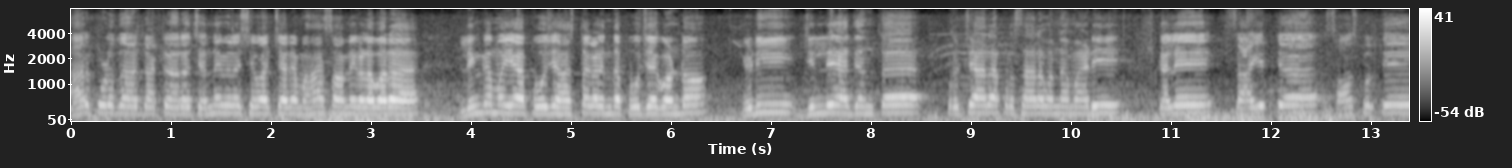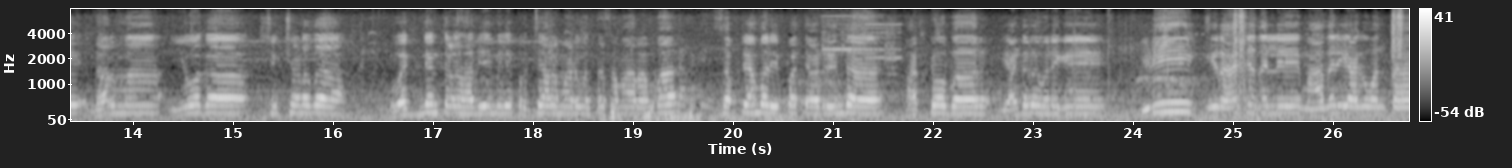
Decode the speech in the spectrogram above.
ಹಾರ್ಕೂಡದ ಡಾಕ್ಟರ್ ಚನ್ನವೀರ ಶಿವಾಚಾರ್ಯ ಮಹಾಸ್ವಾಮಿಗಳವರ ಲಿಂಗಮಯ್ಯ ಪೂಜೆ ಹಸ್ತಗಳಿಂದ ಪೂಜೆಗೊಂಡು ಇಡೀ ಜಿಲ್ಲೆಯಾದ್ಯಂತ ಪ್ರಚಾರ ಪ್ರಸಾರವನ್ನು ಮಾಡಿ ಕಲೆ, ಸಾಹಿತ್ಯ, ಸಂಸ್ಕೃತಿ, ಧರ್ಮ, ಯೋಗ, ಶಿಕ್ಷಣದ ವೈಜ್ಞಾನ ತಳಹದಿಯ ಮೇಲೆ ಪ್ರಚಾರ ಮಾಡುವಂಥ ಸಮಾರಂಭ ಸೆಪ್ಟೆಂಬರ್ ಇಪ್ಪತ್ತೆರಡರಿಂದ ಅಕ್ಟೋಬರ್ ಎರಡರವರೆಗೆ ಇಡೀ ಈ ರಾಜ್ಯದಲ್ಲಿ ಮಾದರಿಯಾಗುವಂತಹ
